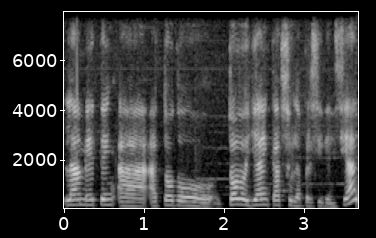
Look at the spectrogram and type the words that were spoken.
la meten a, todo, todo ya en cápsula presidencial.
